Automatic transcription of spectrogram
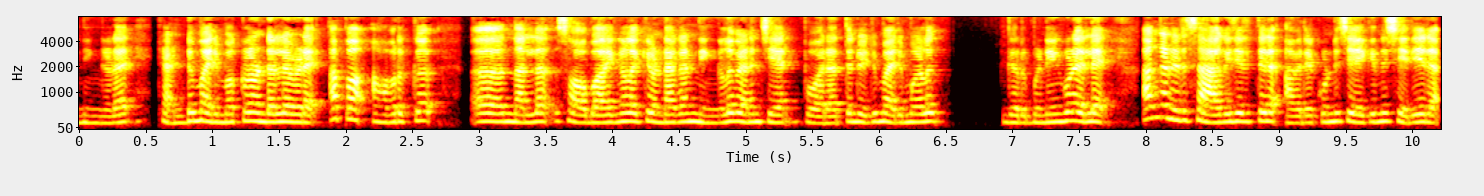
നിങ്ങളുടെ രണ്ട് മരുമക്കളുണ്ടല്ലോ ഇവിടെ. അപ്പൊ അവർക്ക് നല്ല സ്വാഭാവികങ്ങളൊക്കെ ഉണ്ടാക്കാൻ നിങ്ങൾ വേണം ചെയ്യാൻ. പോരാത്തിന്റെ ഒരു മരുമകൾ ഗർഭിണിയും കൂടെ അല്ലേ? അങ്ങനെ ഒരു സാഹചര്യത്തിൽ അവരെ കൊണ്ട് ചെയ്യിക്കുന്നത് ശരിയല്ല.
